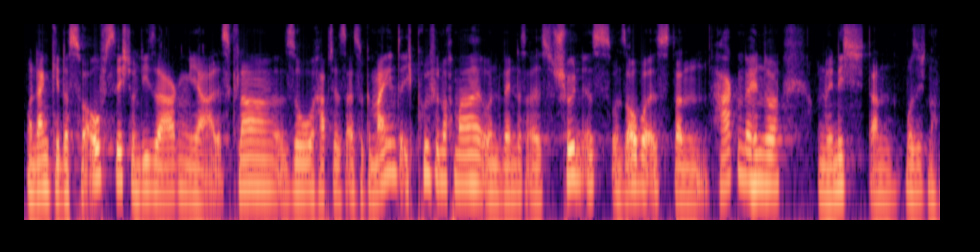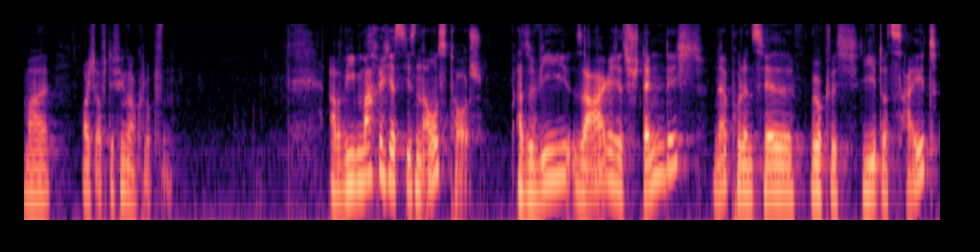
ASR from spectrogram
Und dann geht das zur Aufsicht und die sagen, ja, alles klar, so habt ihr das also gemeint, ich prüfe nochmal und wenn das alles schön ist und sauber ist, dann Haken dahinter und wenn nicht, dann muss ich nochmal euch auf die Finger klopfen. Aber wie mache ich jetzt diesen Austausch? Also wie sage ich jetzt ständig, ne, potenziell wirklich jederzeit,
